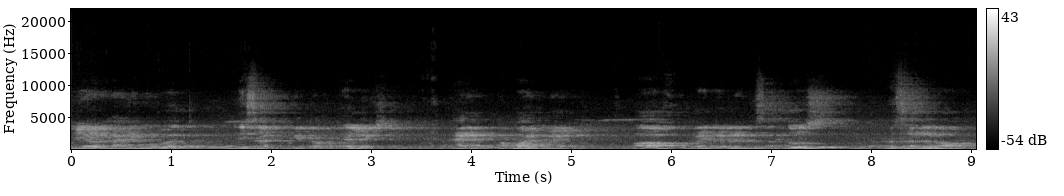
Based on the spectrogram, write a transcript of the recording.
we are handing over the certificate of election and appointment of Right Reverend Santosh Prasanna Rao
